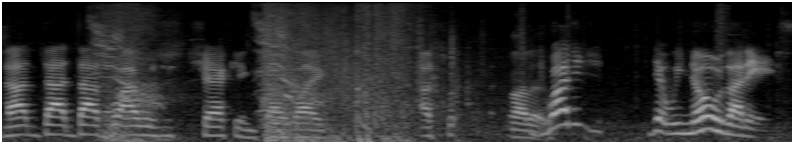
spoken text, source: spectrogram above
That that that's what I was just checking. So I was like, I sw- Got it. why did you? Yeah, we know that is.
